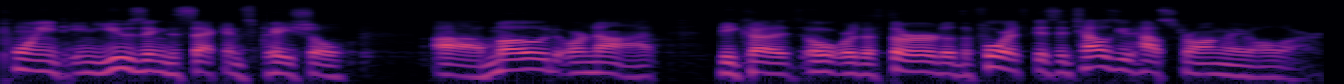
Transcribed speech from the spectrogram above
point in using the second spatial uh, mode or not, because, or, or the third or the fourth, because it tells you how strong they all are.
